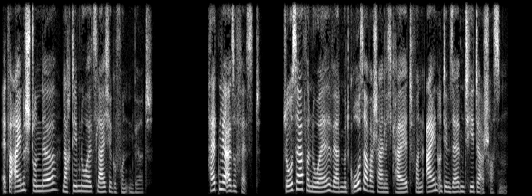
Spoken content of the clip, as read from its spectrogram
etwa eine Stunde nachdem Noels Leiche gefunden wird. Halten wir also fest. Joseph und Noel werden mit großer Wahrscheinlichkeit von ein und demselben Täter erschossen.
